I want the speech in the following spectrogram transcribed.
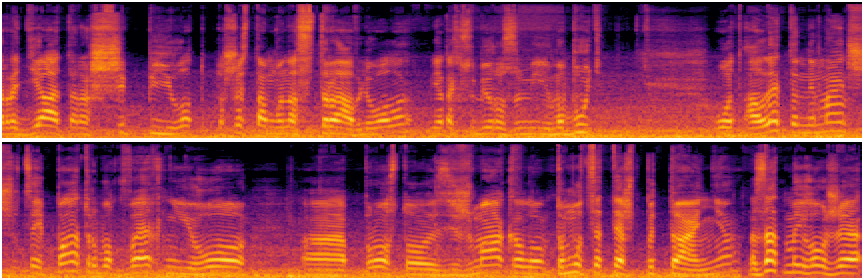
е, радіатора шипіла, тобто щось там вона стравлювала, я так собі розумію, мабуть. От, але тим не менш, цей патрубок верхній його а, просто зіжмакало. Тому це теж питання. Назад ми його вже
